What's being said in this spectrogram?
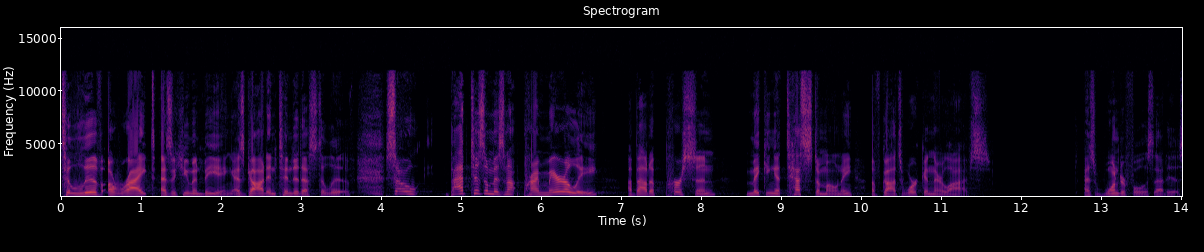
to live aright as a human being, as God intended us to live. So, baptism is not primarily about a person making a testimony of God's work in their lives. As wonderful as that is,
